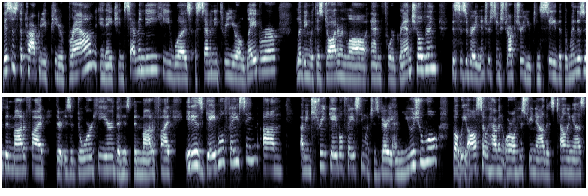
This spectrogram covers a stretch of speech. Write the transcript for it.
This is the property of Peter Brown in 1870. He was a 73 year old laborer living with his daughter in law and four grandchildren. This is a very interesting structure. You can see that the windows have been modified. There is a door here that has been modified. It is gable facing. Um, I mean, street gable facing, which is very unusual, but we also have an oral history now that's telling us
